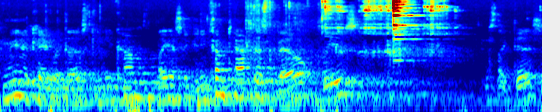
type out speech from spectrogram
communicate with us? Can you come, like I said, can you come tap this bell, please? Just like this.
